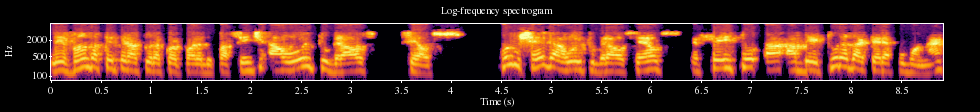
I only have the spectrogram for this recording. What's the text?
levando a temperatura corpórea do paciente a 8 graus Celsius. Quando chega a 8 graus Celsius, é feito a abertura da artéria pulmonar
